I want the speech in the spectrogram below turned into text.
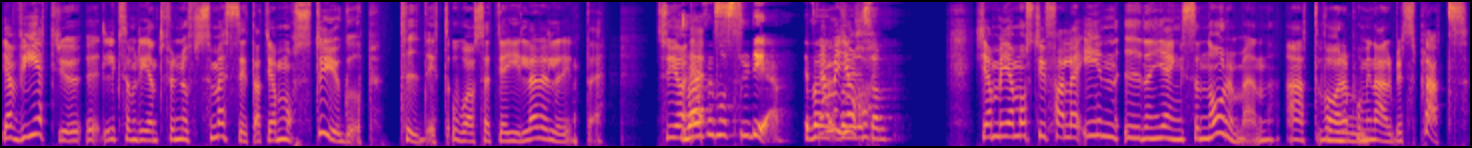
jag vet ju eh, liksom rent förnuftsmässigt att jag måste ju gå upp tidigt, oavsett jag gillar det eller inte. Varför är... måste du det? Var, ja, men jag... Som... ja, men jag måste ju falla in i den gängse normen, att vara mm. på min arbetsplats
